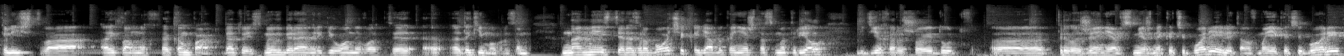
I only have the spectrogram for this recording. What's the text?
количество рекламных кампаний. Да? То есть мы выбираем регионы вот таким образом – на месте разработчика я бы, конечно, смотрел, где хорошо идут э, приложения в смежной категории или там в моей категории,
